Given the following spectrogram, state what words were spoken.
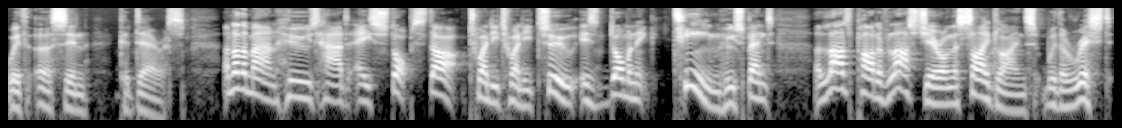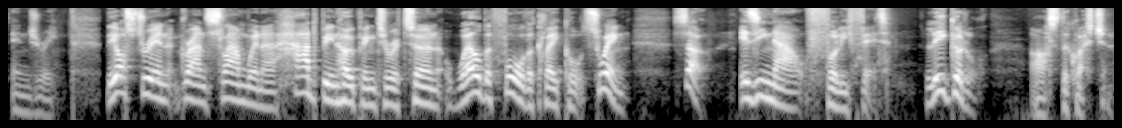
with Ersin Kaderas. Another man who's had a stop start 2022 is Dominic Thiem, who spent a large part of last year on the sidelines with a wrist injury. The Austrian Grand Slam winner had been hoping to return well before the clay court swing. So, is he now fully fit? Lee Goodall asked the question.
